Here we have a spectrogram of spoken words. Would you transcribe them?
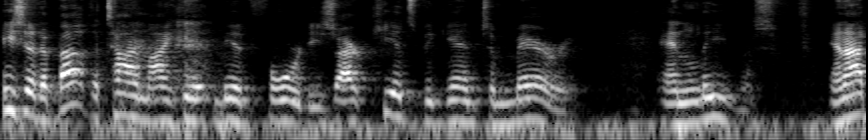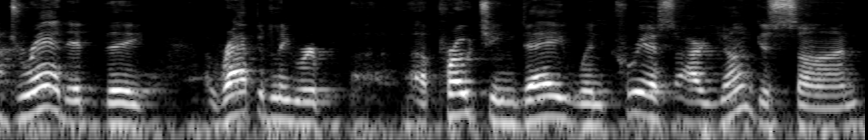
He said, About the time I hit mid 40s, our kids began to marry and leave us. And I dreaded the rapidly re- approaching day when Chris, our youngest son,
